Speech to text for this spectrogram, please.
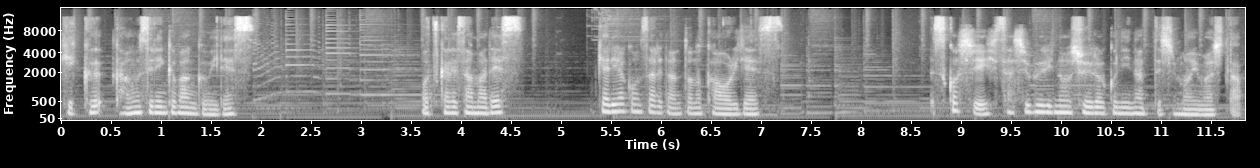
キックカウンセリング番組です。お疲れ様です。キャリアコンサルタントの香りです。少し久しぶりの収録になってしまいました。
